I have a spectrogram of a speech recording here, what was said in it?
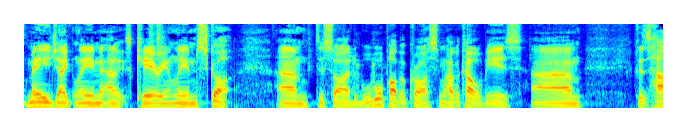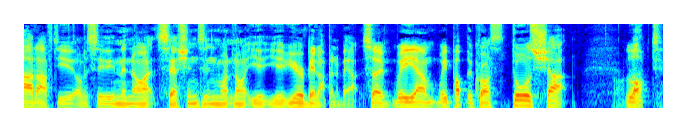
me, Jake, Liam, Alex Carey, and Liam Scott um, decided well, we'll pop across and we'll have a couple of beers. Um, because it's hard after you, obviously, in the night sessions and whatnot, you, you, you're a bit up and about. So we um, we popped across, doors shut, locked.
